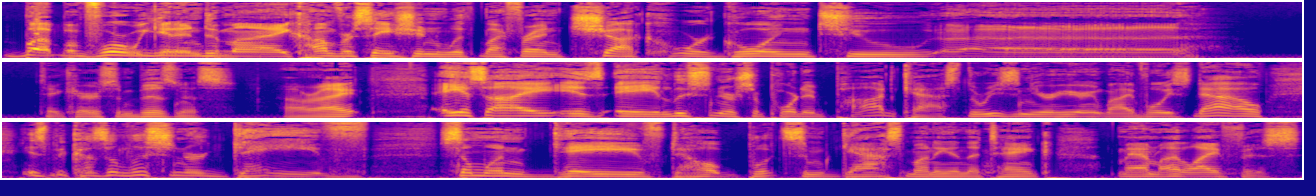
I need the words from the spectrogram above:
But before we get into my conversation with my friend Chuck, we're going to uh, take care of some business. All right. ASI is a listener supported podcast. The reason you're hearing my voice now is because a listener gave. Someone gave to help put some gas money in the tank. Man, my life is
